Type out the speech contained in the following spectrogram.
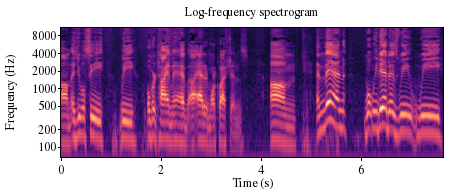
Um, as you will see, we over time have uh, added more questions. Um, and then what we did is we we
